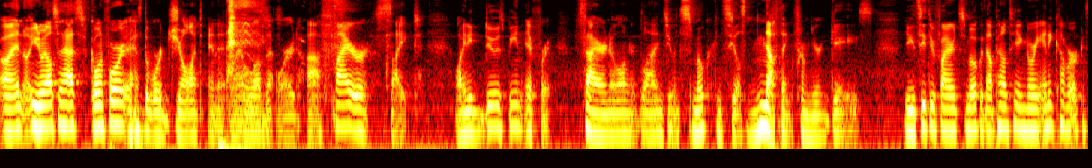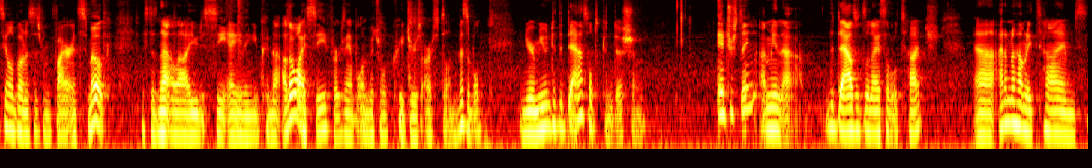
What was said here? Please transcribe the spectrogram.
Uh, and you know what else it has going for it? It has the word jaunt in it, and I love that word. Uh, fire sight. All you need to do is be an Ifrit. Fire no longer blinds you, and smoke conceals nothing from your gaze. You can see through fire and smoke without penalty, ignoring any cover or concealment bonuses from fire and smoke. This does not allow you to see anything you could not otherwise see. For example, invisible creatures are still invisible, and you're immune to the dazzled condition. Interesting. I mean, uh, the dazzled's a nice little touch. Uh, I don't know how many times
